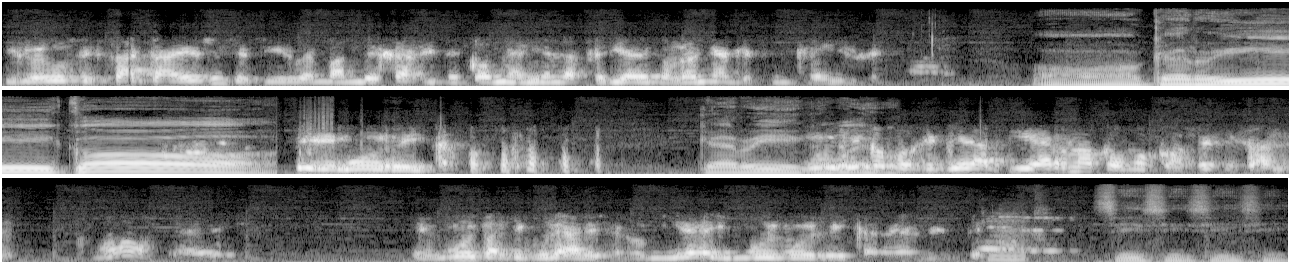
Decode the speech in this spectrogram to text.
y luego se saca eso y se sirve en bandejas y se come ahí en la feria de Colonia, que es increíble. ¡Oh, qué rico! Sí, muy rico. ¡Qué rico! muy rico bueno. porque queda tierno como sal, ¿no? O sea, es, es muy particular esa comida y muy, muy rica realmente. Sí, sí, sí, sí.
